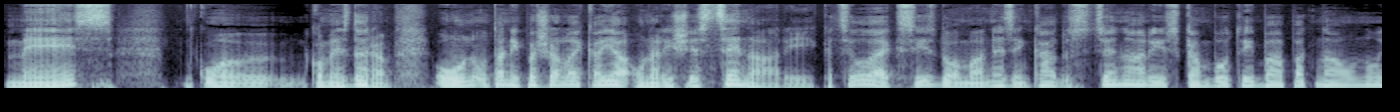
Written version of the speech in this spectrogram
mēs ko, ko mēs darām. Un, un tā pašā laikā, jā, un arī šie scenāriji, ka cilvēks izdomā nezinu kādus scenārijus, kam būtībā pat nav, nu,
